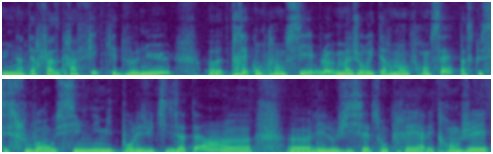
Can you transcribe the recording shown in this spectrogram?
une interface graphique qui est devenue très compréhensible majoritairement français, parce que c'est souvent aussi une limite pour les utilisateurs. Hein. Euh, euh, les logiciels sont créés à l'étranger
